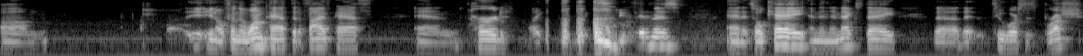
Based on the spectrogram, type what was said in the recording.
um you know from the one path to the five path and heard like business and it's okay. And then the next day the the two horses brush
